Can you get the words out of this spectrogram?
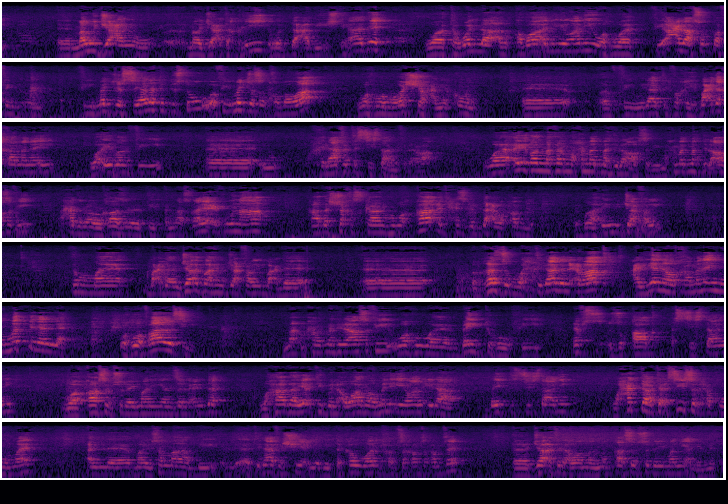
مرجعا مرجع تقليد وادعى باجتهاده وتولى القضاء الإيراني وهو في أعلى سلطة في في مجلس صيانه الدستور وفي مجلس الخبراء وهو مرشح أن يكون آه، في ولاية الفقيه بعد خامنئي وأيضا في آه، خلافة السيستاني في العراق. وأيضا مثلا محمد مهدي الآصفي، محمد مهدي الآصفي أحد الألغاز التي الناس لا يعرفونها. هذا الشخص كان هو قائد حزب الدعوة قبل إبراهيم الجعفري. ثم بعد أن جاء إبراهيم الجعفري بعد آه، غزو واحتلال العراق عينه خامنئي ممثلا له وهو فارسي. محمد مهدي الآصفي وهو بيته في نفس زقاق السيستاني وقاسم سليماني ينزل عنده وهذا يأتي بالأوامر من إيران إلى بيت السيستاني. وحتى تأسيس الحكومة ال- ما يسمى بالائتلاف الشيعي الذي تكون 555 آه، جاءت الأوامر من قاسم سليماني يعني من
